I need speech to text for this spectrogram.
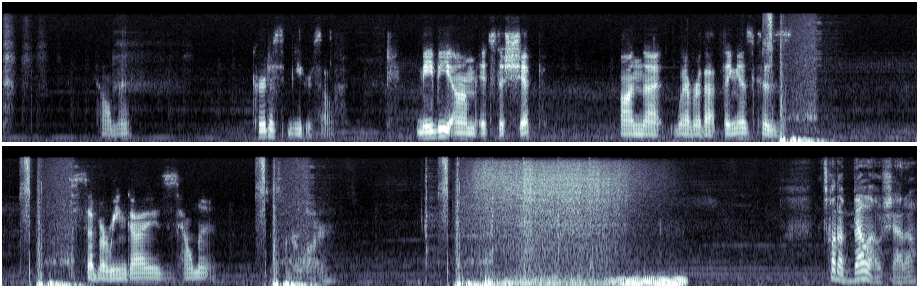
helmet. Curtis, mute yourself. Maybe um, it's the ship on that whatever that thing is, because submarine guy's helmet. It's underwater. Called a bellow shadow.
